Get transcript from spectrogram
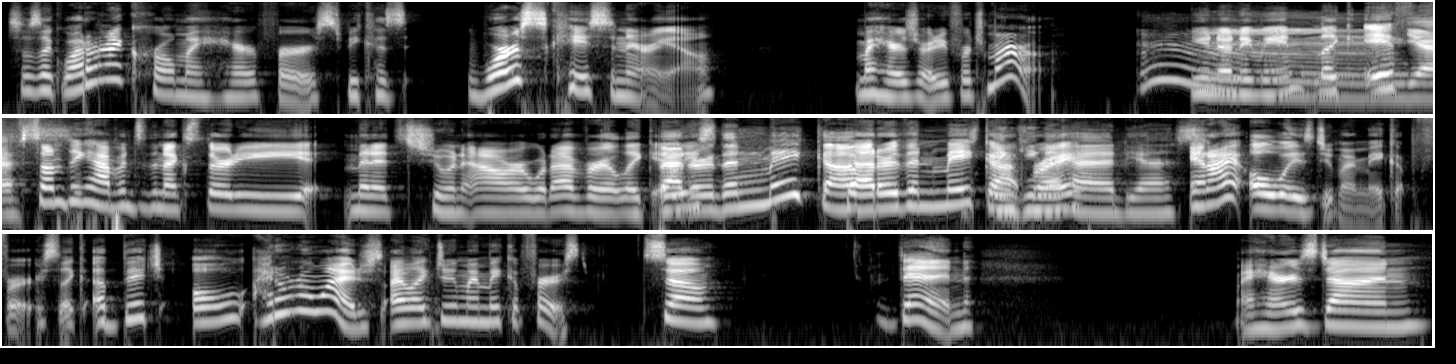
So I was like, why don't I curl my hair first? Because worst case scenario, my hair's ready for tomorrow. You know what I mean? Like if Mm, yes. something happens in the next 30 minutes to an hour, whatever, like Better than makeup. better than makeup, Thinking right? ahead, yes. And I always do my makeup first. Like a bitch, oh, I don't know why. I just I like doing my makeup first. So then my hair is done.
